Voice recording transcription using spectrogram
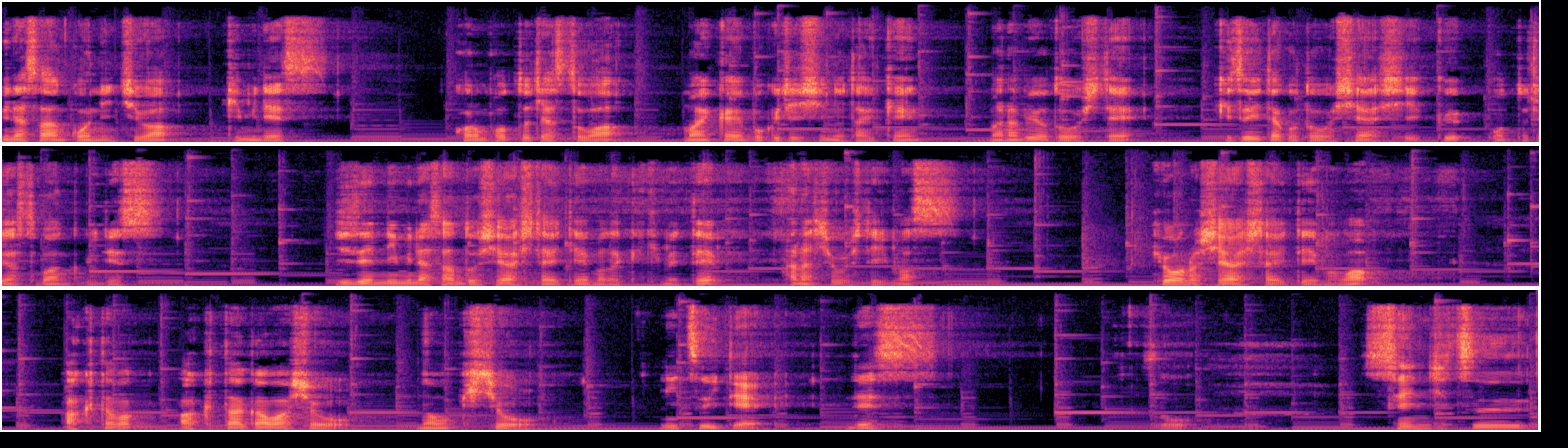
皆さんこんにちは、キミです。このポッドキャストは毎回僕自身の体験、学びを通して気づいたことをシェアしていくポッドキャスト番組です。事前に皆さんとシェアしたいテーマだけ決めて話をしています。今日のシェアしたいテーマは、芥川芥川賞、直木賞についてです。そう。先日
